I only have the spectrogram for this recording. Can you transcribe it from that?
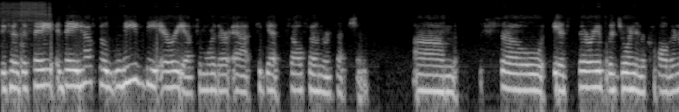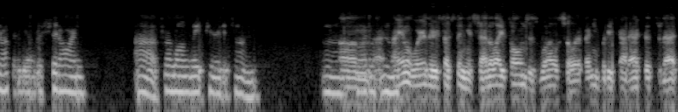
because if they they have to leave the area from where they're at to get cell phone reception. Um, so if they're able to join in the call, they're not going to be able to sit on uh, for a long wait period of time. Um, Um. I, I am aware there's such thing as satellite phones as well. So if anybody's got access to that,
